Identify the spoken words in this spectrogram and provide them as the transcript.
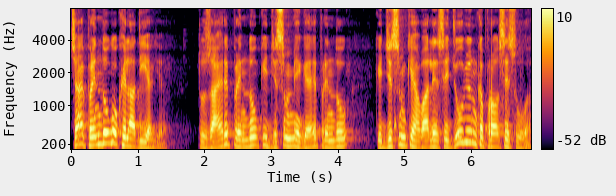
چاہے پرندوں کو کھلا دیا گیا، تو ظاہر پرندوں کے جسم میں گئے، پرندوں کے جسم کے حوالے سے جو بھی ان کا پروسیس ہوا،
